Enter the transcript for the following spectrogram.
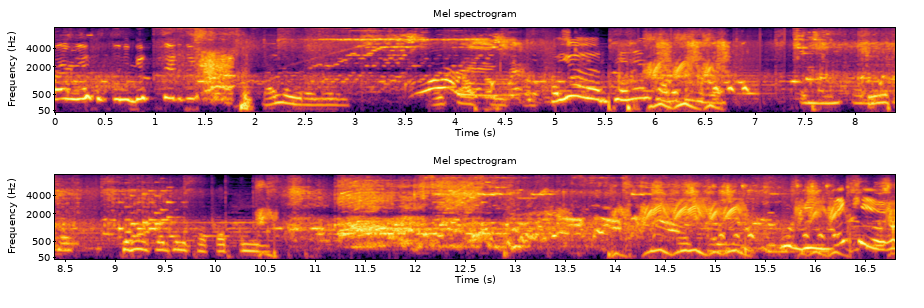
ben yarısını götürdüm. Ben de yapayım? Hayır. Benim kaç kırın kartını kapattım ben. Bu bizde ki.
